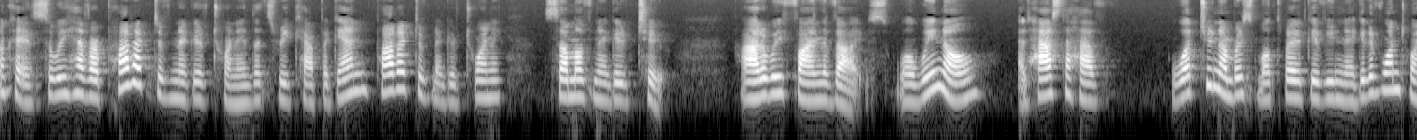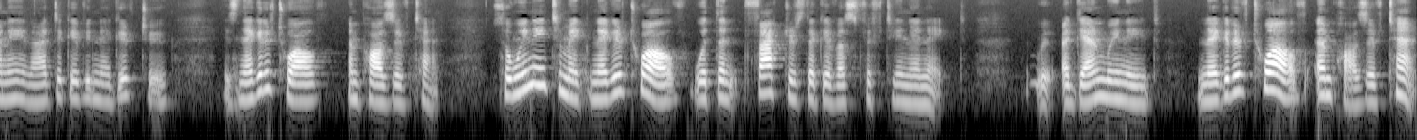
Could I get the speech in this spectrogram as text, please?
Okay, so we have our product of negative 20. Let's recap again. Product of negative 20, sum of negative 2. How do we find the values? Well, we know it has to have what two numbers multiply to give you negative 120 and add to give you negative 2 is negative 12 and positive 10. So we need to make negative 12 with the factors that give us 15 and 8 again, we need negative 12 and positive 10.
